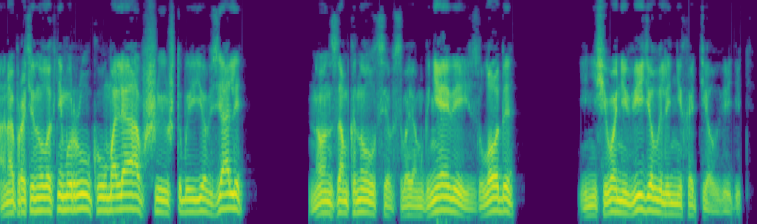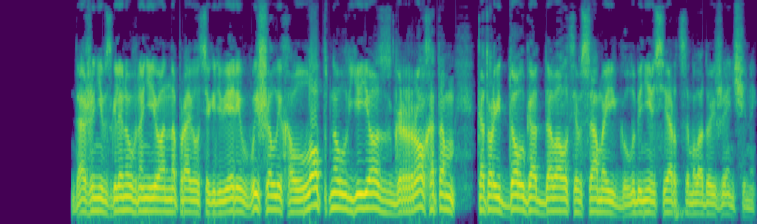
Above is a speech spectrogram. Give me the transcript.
Она протянула к нему руку, умолявшую, чтобы ее взяли, но он замкнулся в своем гневе и злобе, и ничего не видел или не хотел видеть. Даже не взглянув на нее, он направился к двери, вышел и хлопнул ее с грохотом, который долго отдавался в самой глубине сердца молодой женщины.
